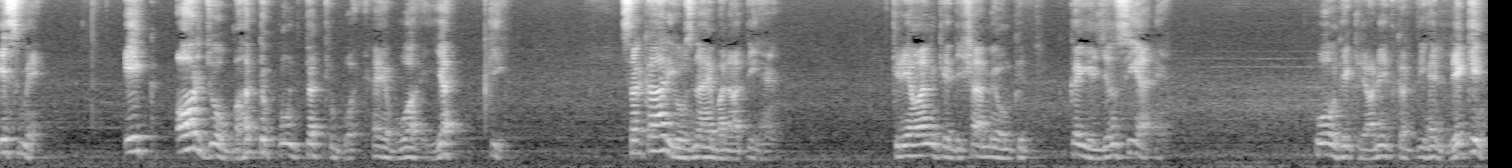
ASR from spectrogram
इसमें एक और जो महत्वपूर्ण तथ्य है, वह यह कि सरकार योजनाएँ बनाती हैं। क्रियान्वयन के दिशा में उनकी कई एजेंसियाँ हैं। वो उन्हें क्रियान्वित करती हैं, लेकिन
